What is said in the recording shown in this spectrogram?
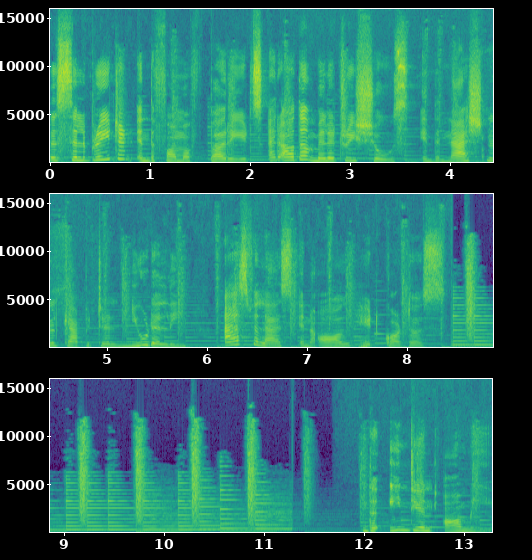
is celebrated in the form of parades and other military shows in the national capital, New Delhi, as well as in all headquarters. The Indian Army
